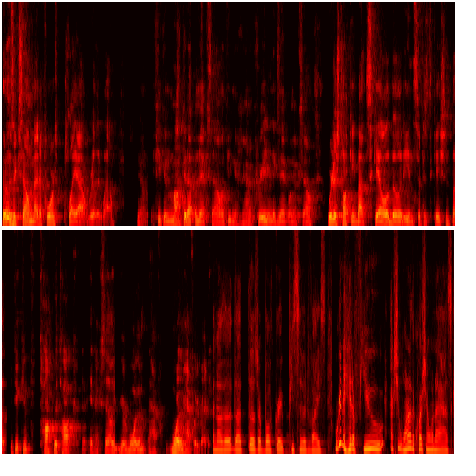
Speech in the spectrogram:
Those Excel metaphors play out really well you know, if you can mock it up in Excel, if you can kind of create an example in Excel, we're just talking about scalability and sophistication. But if you can talk the talk in Excel, you're more than half, more than halfway ready. I know that, that those are both great pieces of advice. We're going to hit a few. Actually, one other question I want to ask.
